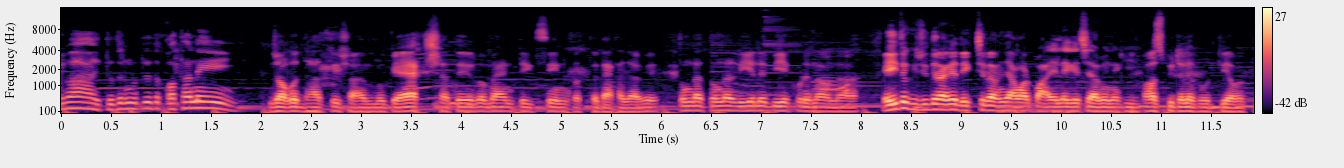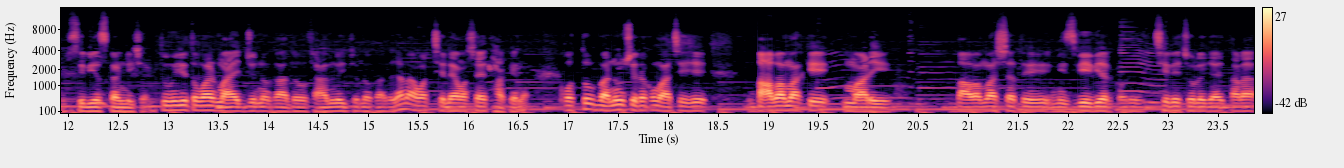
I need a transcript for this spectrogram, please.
এ ভাই, তোদের মধ্যে তো কথা নেই। জগদ্ধাত্রী স্বয়ম্ভুকে একসাথে রোমান্টিক সিন করতে দেখা যাবে। তোমরা তোমরা রিয়েলে বিয়ে করে নাও না। এই তো কিছুদিন আগে দেখছিলাম যে আমার পায়ে লেগেছে, আমি নাকি হসপিটালে ভর্তি, আমার খুব সিরিয়াস কন্ডিশন তুমি যে তোমার মায়ের জন্য কাঁদো ফ্যামিলির জন্য কাঁদো, জানো, আমার ছেলে আমার সাথে থাকে না। কত মানুষ এরকম আছে যে বাবা মাকে মারে, বাবা মার সাথে মিসবিহেভিয়ার করে, ছেড়ে চলে যায়। তারা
